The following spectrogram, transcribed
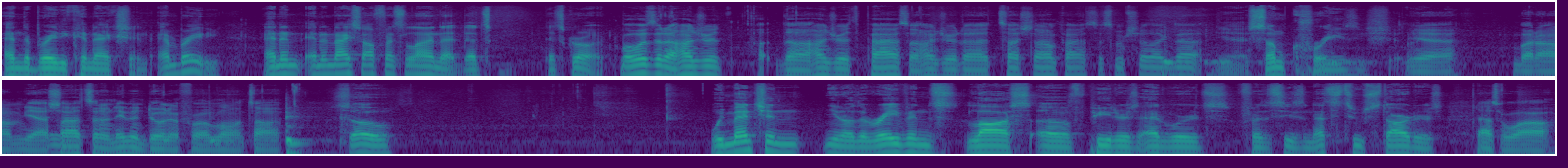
and the Brady connection and Brady and an, and a nice offensive line that that's that's growing. what was it? A hundred, the hundredth pass, a hundred uh, touchdown pass, or some shit like that. Yeah, some crazy shit. like Yeah, but um, yeah, shout out to them. They've been doing it for a long time. So we mentioned, you know, the Ravens' loss of Peters Edwards for the season. That's two starters. That's wild.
